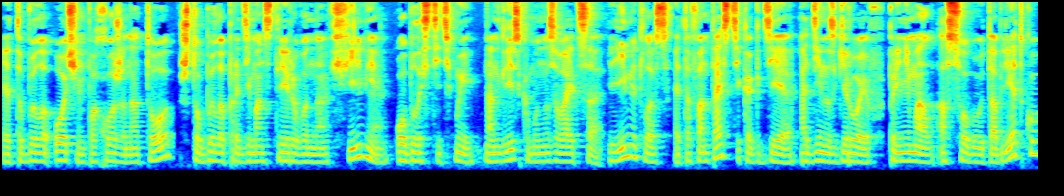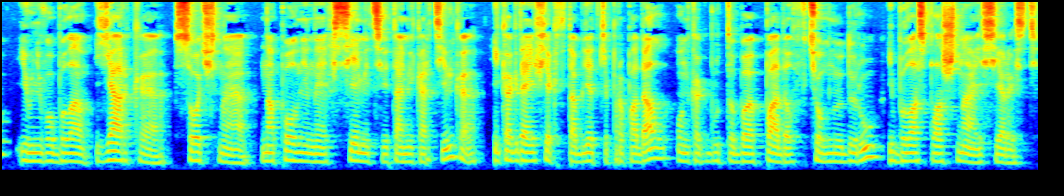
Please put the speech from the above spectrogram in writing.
Это было очень похоже на то, что было продемонстрировано в фильме «Области тьмы». На английском он называется «Limitless». Это фантастика, где один из героев принимал особую таблетку, и у него была яркая, сочная, наполненная всеми цветами картинка, и когда эффект таблетки пропадал, он как будто бы падал в темную дыру, и была сплошная серость.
